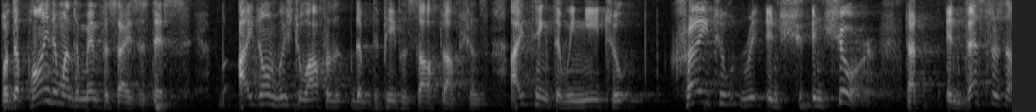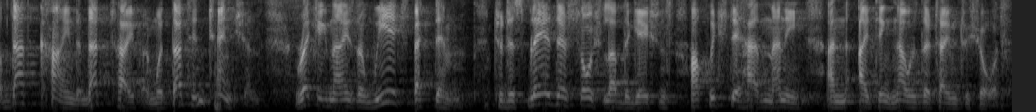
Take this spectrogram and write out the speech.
But the point I want to emphasise is this: I don't wish to offer the, the people soft options. I think that we need to try to re- ensure, ensure that investors of that kind and that type and with that intention recognise that we expect them to display their social obligations, of which they have many, and I think now is their time to show it.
